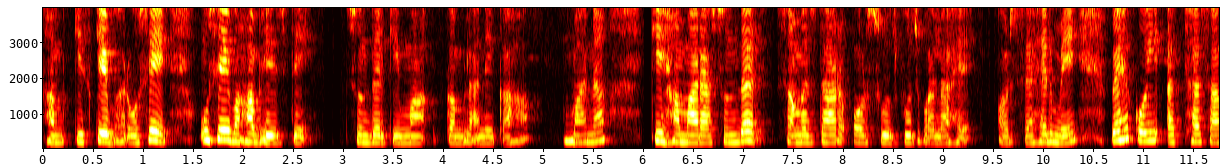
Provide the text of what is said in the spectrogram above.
हम किसके भरोसे उसे वहाँ भेज दें? सुंदर की माँ कमला ने कहा। माना कि हमारा सुंदर, समझदार और सूझबूझ वाला है और शहर में वह कोई अच्छा सा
